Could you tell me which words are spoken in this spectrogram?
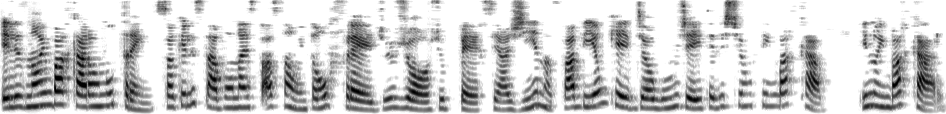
eles não embarcaram no trem, só que eles estavam na estação. Então o Fred, o Jorge, o Percy e a Gina sabiam que de algum jeito eles tinham que ter embarcado. E não embarcaram.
